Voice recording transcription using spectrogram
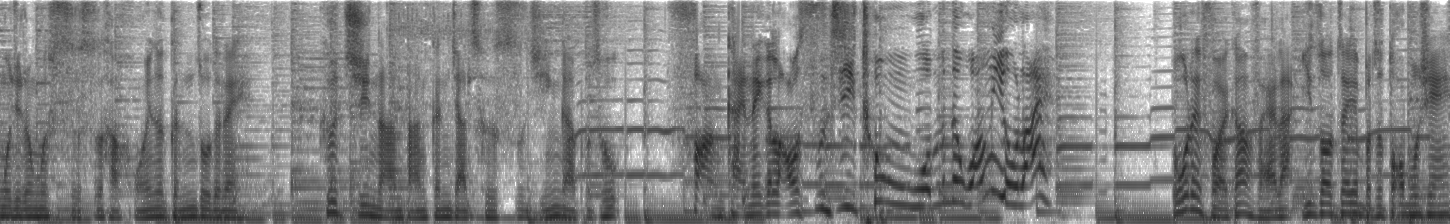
我觉得我是时候换一个工作的嘞，去济南当公交车司机应该不错。放开那个老司机，捅我们的网友来！不过呢，话又讲回来，一张嘴不是打不响，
